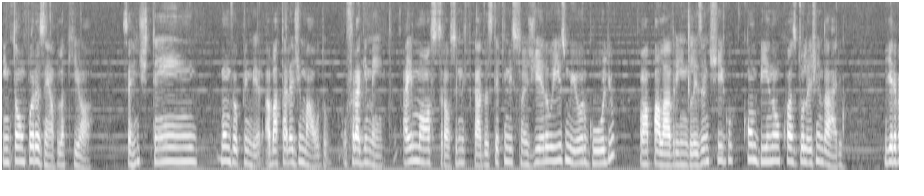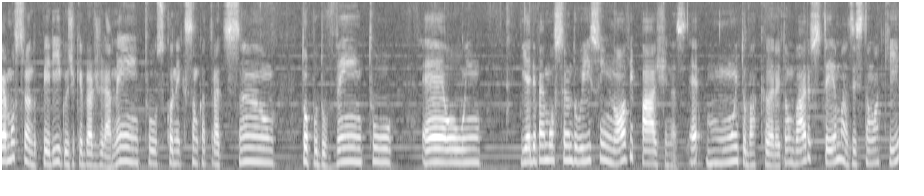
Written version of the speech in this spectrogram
Então, por exemplo, aqui ó, se a gente tem, vamos ver o primeiro, a Batalha de Maldo, o fragmento. Aí mostra o significado das definições de heroísmo e orgulho, uma palavra em inglês antigo, combinam com as do legendário. E ele vai mostrando perigos de quebrar juramentos, conexão com a tradição, topo do vento, Elwin. E ele vai mostrando isso em nove páginas. É muito bacana. Então vários temas estão aqui.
